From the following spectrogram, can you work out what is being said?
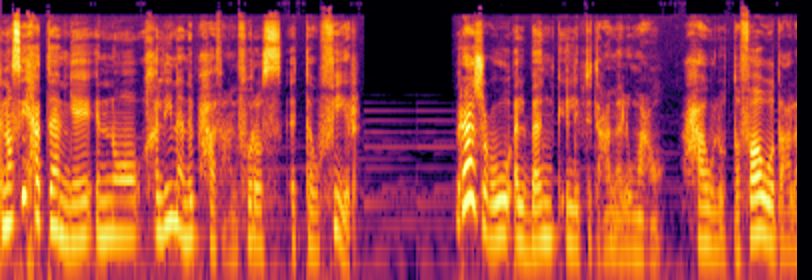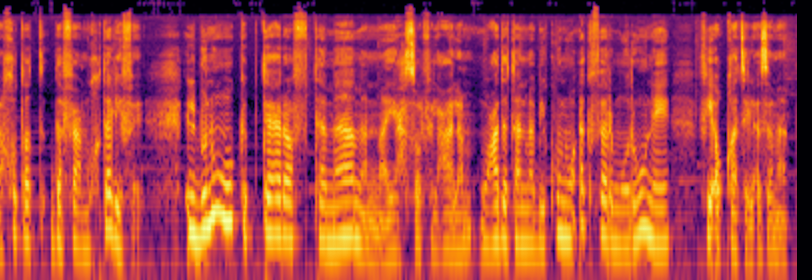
النصيحة الثانية إنه خلينا نبحث عن فرص التوفير. راجعوا البنك اللي بتتعاملوا معه حاولوا التفاوض على خطط دفع مختلفة. البنوك بتعرف تماما ما يحصل في العالم وعادة ما بيكونوا أكثر مرونة في أوقات الأزمات.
